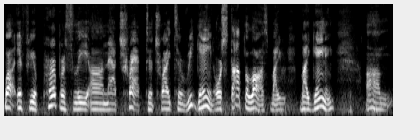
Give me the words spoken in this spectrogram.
Well, if you're purposely on that track to try to regain or stop the loss by by gaining, um,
